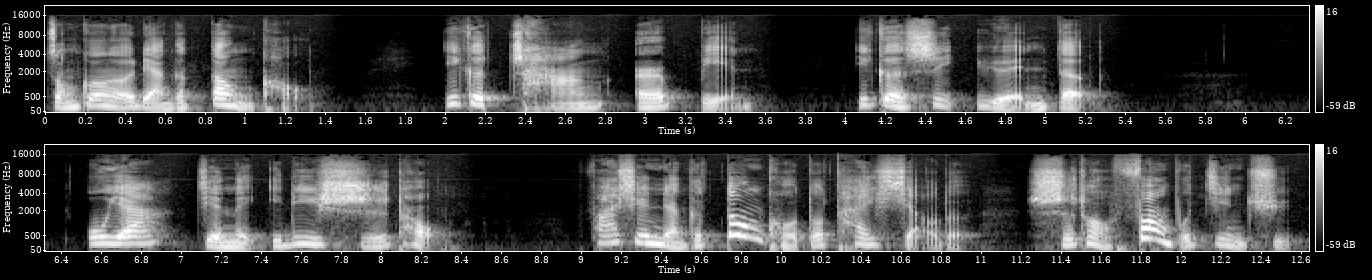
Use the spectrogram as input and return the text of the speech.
总共有两个洞口，一个长而扁，一个是圆的。乌鸦捡了一粒石头，发现两个洞口都太小了，石头放不进去。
